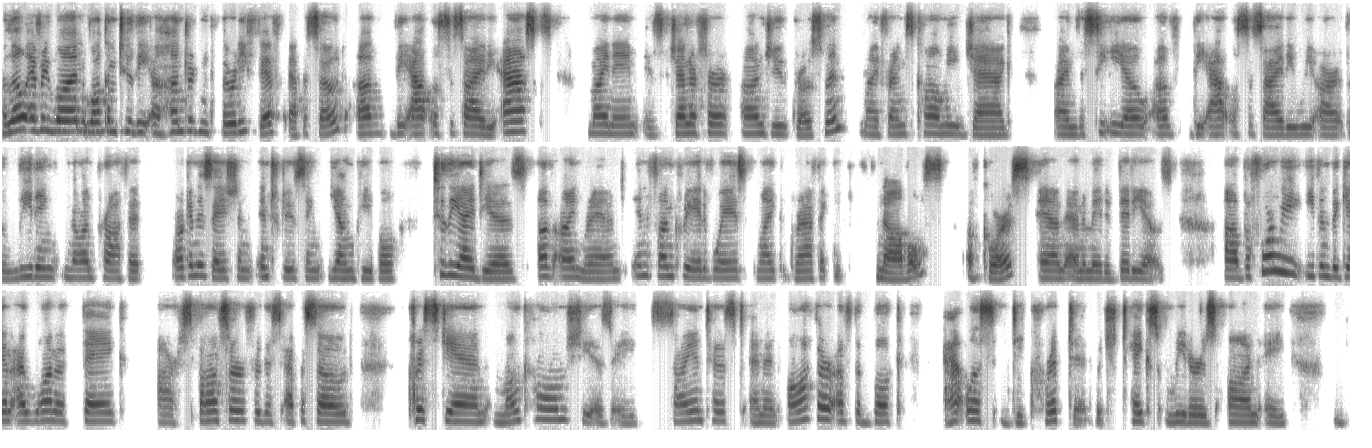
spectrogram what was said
Hello, everyone. Welcome to the 135th episode of the Atlas Society Asks. My name is Jennifer Anju Grossman. My friends call me JAG. I'm the CEO of the Atlas Society. We are the leading nonprofit organization introducing young people to the ideas of Ayn Rand in fun, creative ways like graphic novels, of course, and animated videos. Uh, before we even begin, I want to thank our sponsor for this episode, Christiane Monkholm. She is a scientist and an author of the book Atlas Decrypted, which takes readers on a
